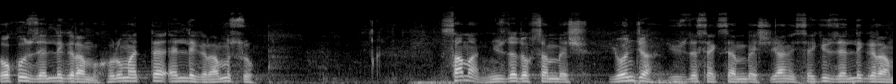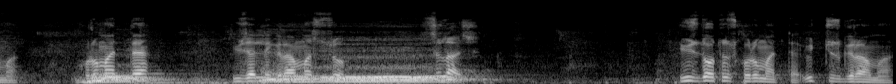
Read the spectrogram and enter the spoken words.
950 gramı kuru madde 50 gramı su. Saman %95, yonca %85 yani 850 gramı kuru madde 150 gramı su. Sılaç %30 kuru madde 300 gramı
